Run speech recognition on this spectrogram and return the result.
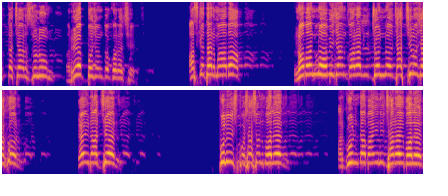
অত্যাচার, জুলুম, রেপ পর্যন্ত করেছে। আজকে তার মা বাপ নবান্ন অভিযান করার জন্য যাচ্ছিল যখন এই রাজ্যের পুলিশ প্রশাসন বলেন আর গুন্ডা বাহিনী ছাড়াই বলেন,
